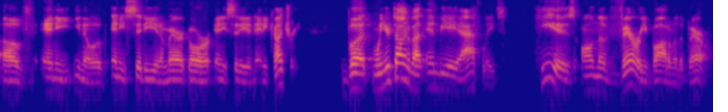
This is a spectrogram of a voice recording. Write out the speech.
of any you know of any city in America or any city in any country, but when you're talking about NBA athletes, he is on the very bottom of the barrel.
